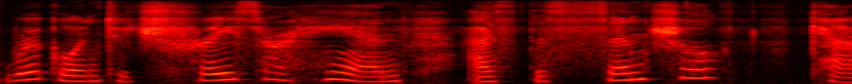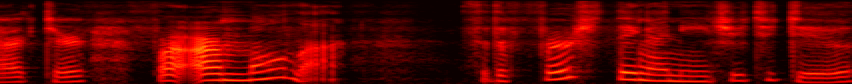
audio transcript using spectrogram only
we're going to trace our hand as the central character for our mola. So the first thing I need you to do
